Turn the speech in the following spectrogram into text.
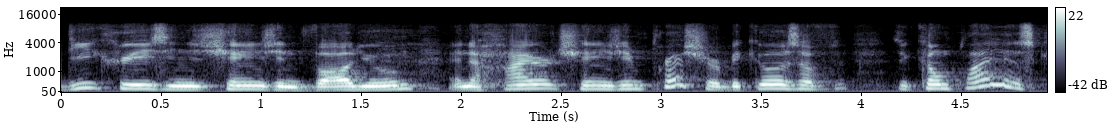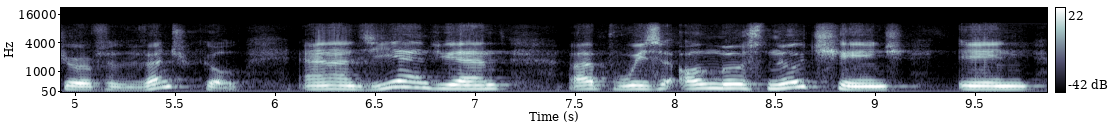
decrease in the change in volume and a higher change in pressure because of the compliance curve ventricle. And at the end, you end up with almost no change in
